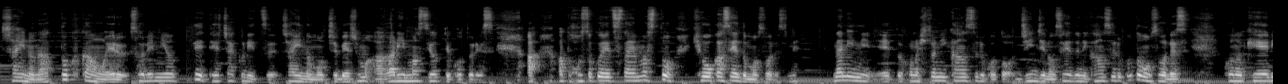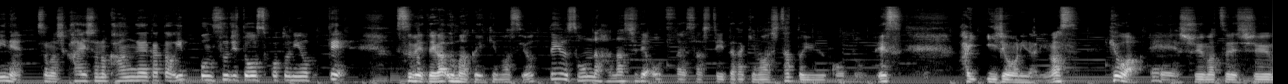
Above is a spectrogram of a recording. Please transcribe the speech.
社員の納得感を得る。それによって定着率、社員のモチベーションも上がりますよってことです。あ、あと補足で伝えますと、評価制度もそうですね。何に、えっ、ー、と、この人に関すること、人事の制度に関することもそうです。この経営理念、その会社の考え方を一本筋通すことによって、すべてがうまくいきますよっていう、そんな話でお伝えさせていただきましたということです。はい、以上になります。今日は、えー、週末で週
